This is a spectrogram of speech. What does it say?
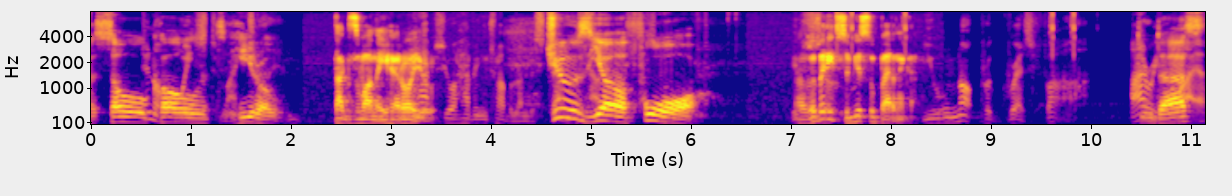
So-called hero. Так званий герою. Choose your four. Виберіть собі суперника. Require dust.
